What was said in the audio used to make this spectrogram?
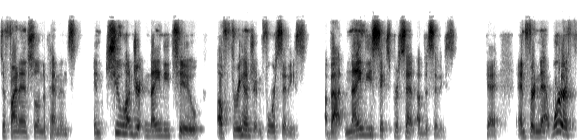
to financial independence in 292 of 304 cities, about 96% of the cities. Okay. And for net worth,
